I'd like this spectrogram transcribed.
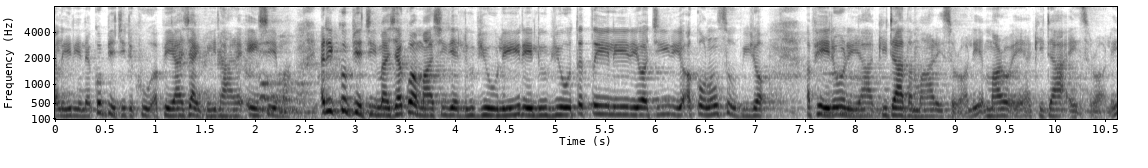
ကလေးတွေနဲ့ကုတ်ပစ်ကြီးတစ်ခုအဖေကရိုက်ပေးထားတဲ့အိမ်ရှိမှာအဲ့ဒီကုတ်ပစ်ကြီးမှာရက်ကွက်မှာရှိတဲ့လူပြိုလေးတွေလူပြိုတသေးလေးတွေရောကြီးတွေရောအကုန်လုံးစုပြီးတော့အဖေတို့တွေကဂီတသမားတွေဆိုတော့လေအမတို့အိမ်ကဂီတအိမ်ဆိုတော့လေ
